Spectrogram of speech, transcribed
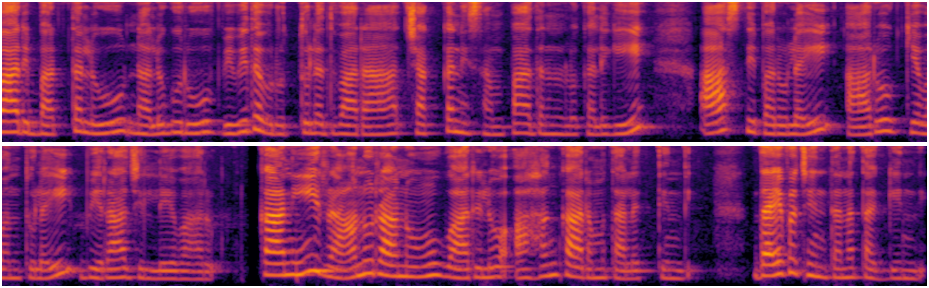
వారి భర్తలు నలుగురు వివిధ వృత్తుల ద్వారా చక్కని సంపాదనలు కలిగి ఆస్తిపరులై ఆరోగ్యవంతులై విరాజిల్లేవారు. కానీ రాను రాను వారిలో అహంకారము తలెత్తింది. దైవ చింతన తగ్గింది.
